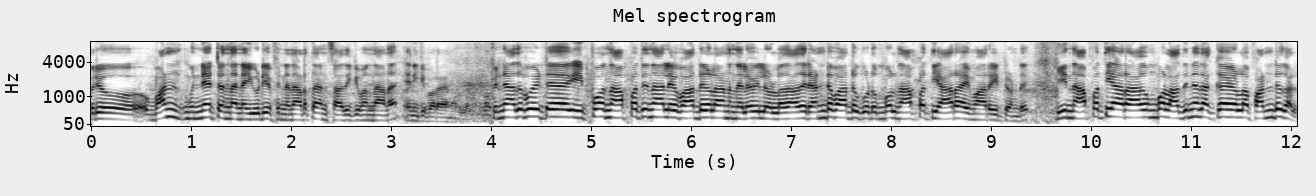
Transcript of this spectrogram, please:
ഒരു വൺ മുന്നേറ്റം തന്നെ യു ഡി എഫിന് നടത്താൻ സാധിക്കുമെന്നാണ് എനിക്ക് പറയാനുള്ളത്. പിന്നെ അത് പോയിട്ട് ഇപ്പോൾ നാൽപ്പത്തിനാല് വാർഡുകളാണ് നിലവിലുള്ളത്. അത് രണ്ട് വാർഡ് കൂടുമ്പോൾ നാൽപ്പത്തി ആറായി മാറിയിട്ടുണ്ട്. ഈ നാൽപ്പത്തി ആറാകുമ്പോൾ അതിന് തക്കയുള്ള ഫണ്ടുകൾ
